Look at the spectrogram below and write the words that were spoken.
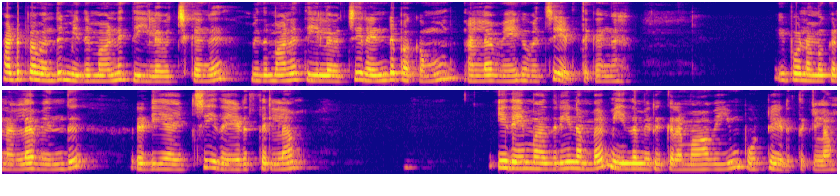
அடுப்பை வந்து மிதமான தீயில் வச்சுக்கோங்க. மிதமான தீயில் வச்சு ரெண்டு பக்கமும் நல்லா வேக வச்சு எடுத்துக்கோங்க. இப்போது நமக்கு நல்லா வெந்து ரெடி ஆயிடுச்சு இதை எடுத்துடலாம். இதே மாதிரி நம்ம மீதம் இருக்கிற மாவையும் போட்டு எடுத்துக்கலாம்.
